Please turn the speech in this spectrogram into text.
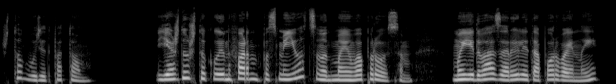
что будет потом? Я жду, что Клейнфарн посмеется над моим вопросом. Мы едва зарыли топор войны,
